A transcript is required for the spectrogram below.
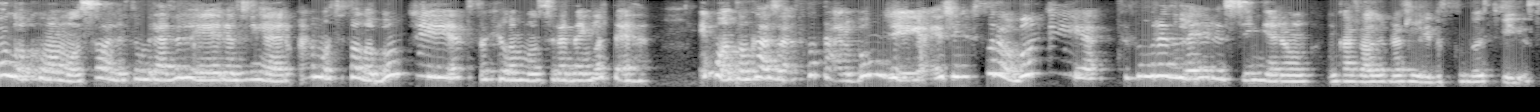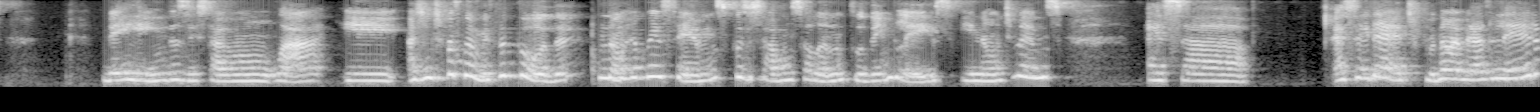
falou com a moça: Olha, são brasileiras, vieram. A moça falou bom dia, só que aquela moça era da Inglaterra. Enquanto um casal escutaram bom dia, e a gente misturou bom dia. Vocês são brasileiras? Sim, eram um casal de brasileiros com dois filhos. Bem lindos, estavam lá e a gente passou a missa toda, não reconhecemos, pois estavam falando tudo em inglês e não tivemos essa essa ideia, tipo, não é brasileiro,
